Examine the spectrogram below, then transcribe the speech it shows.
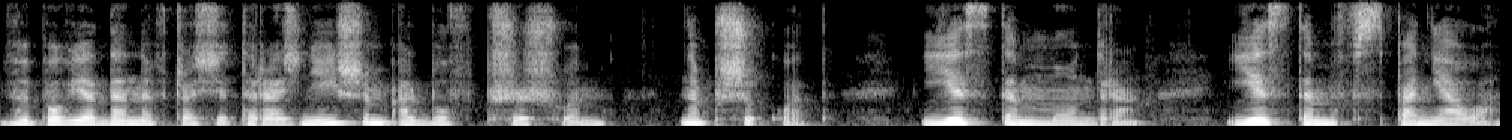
wypowiadane w czasie teraźniejszym albo w przyszłym. Na przykład: Jestem mądra, jestem wspaniała,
